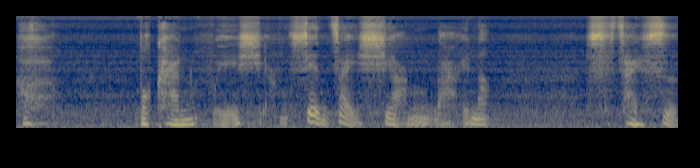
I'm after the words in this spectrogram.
啊、不堪回想。现在想来呢，实在是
